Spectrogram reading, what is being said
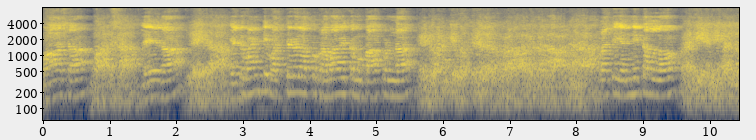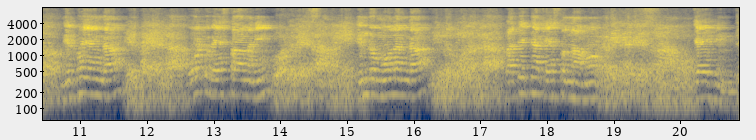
భాష లేదా ఎటువంటి ఒత్తిడులకు ప్రభావితము కాకుండా ప్రతి ఎన్నికల్లో నిర్భయంగా ఓటు వేస్తామని ఇందు మూలంగా ప్రతిజ్ఞ చేస్తున్నాము. జై హింద్.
